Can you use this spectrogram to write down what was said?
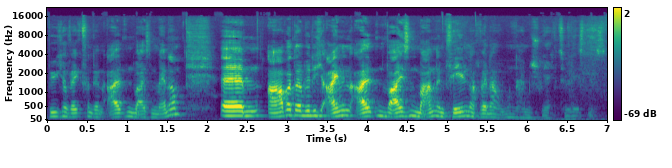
Bücher weg von den alten weißen Männern. Ähm, aber da würde ich einen alten weißen Mann empfehlen, auch wenn er unheimlich schwierig zu lesen ist.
